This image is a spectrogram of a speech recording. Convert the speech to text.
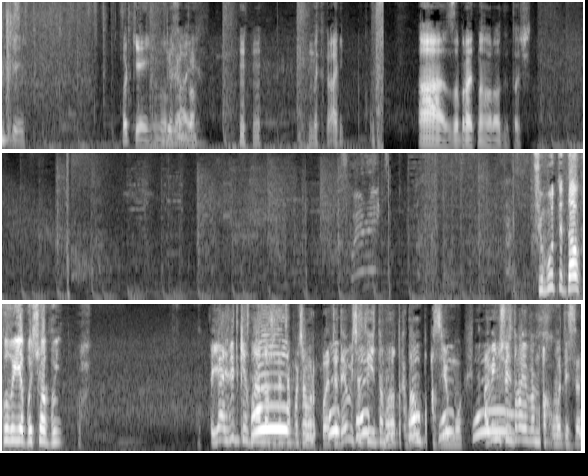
Окей. Окей, ну нехай. Нехай. А, забрати нагороди, точно. Чому ти дав, коли я почав бой- Я звідки знаю, на що ти це почав робити? Дивишся, стоїть на воротах, дам пас йому. А він щось давай вимахуватися.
